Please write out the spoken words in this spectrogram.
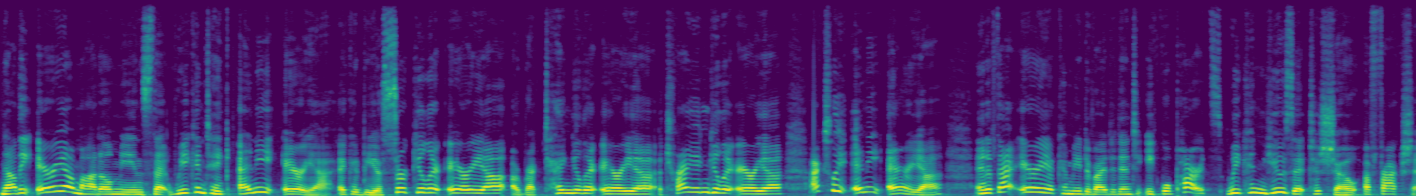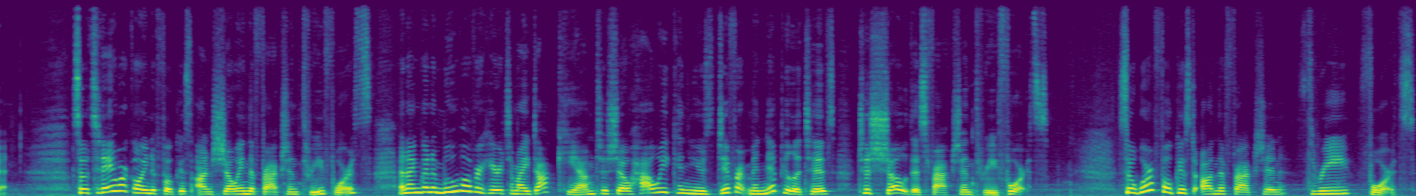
Now the area model means that we can take any area. It could be a circular area, a rectangular area, a triangular area, actually any area, and if that area can be divided into equal parts, we can use it to show a fraction. So today we're going to focus on showing the fraction 3 fourths, and I'm going to move over here to my doc cam to show how we can use different manipulatives to show this fraction 3 fourths. So we're focused on the fraction 3 fourths.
